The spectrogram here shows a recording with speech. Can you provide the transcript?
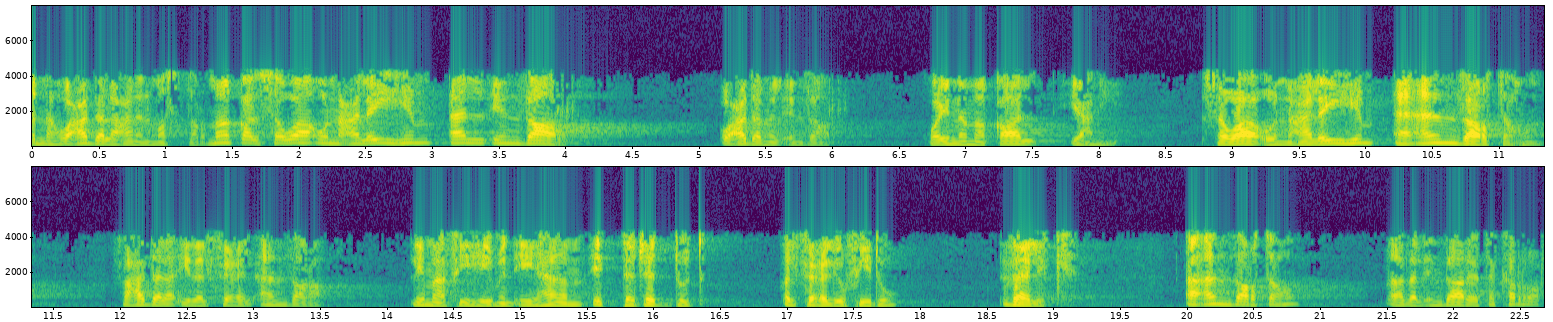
أنه عدل عن المصدر. ما قال سواء عليهم الإنذار. وعدم الإنذار. وإنما قال يعني سواء عليهم أأنذرتهم. فعدل إلى الفعل أنذر لما فيه من إيهام التجدد الفعل يفيد ذلك. أأنذرتهم؟ هذا الإنذار يتكرر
